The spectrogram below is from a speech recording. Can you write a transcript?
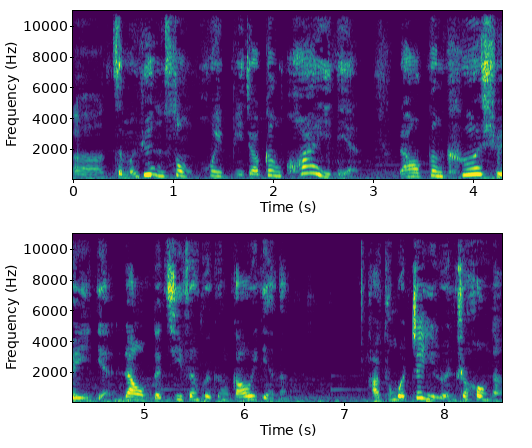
呃，怎么运送会比较更快一点，然后更科学一点，让我们的积分会更高一点呢？好，通过这一轮之后呢，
